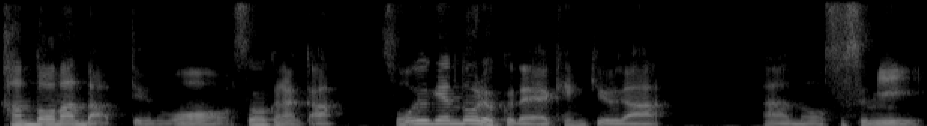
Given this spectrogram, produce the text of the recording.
感動なんだっていうのもすごくなんかそういう原動力で研究があの進み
